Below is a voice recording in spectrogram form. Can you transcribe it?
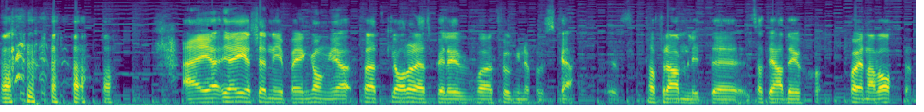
Nej, jag, jag erkänner ju på en gång. Jag, för att klara det här spelet var jag tvungen att fuska. Ta fram lite så att jag hade skö- sköna vapen.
